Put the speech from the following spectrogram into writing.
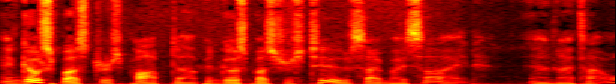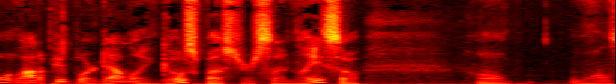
and Ghostbusters popped up and Ghostbusters Two side by side. And I thought, well, a lot of people are downloading Ghostbusters suddenly. So, well, well,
